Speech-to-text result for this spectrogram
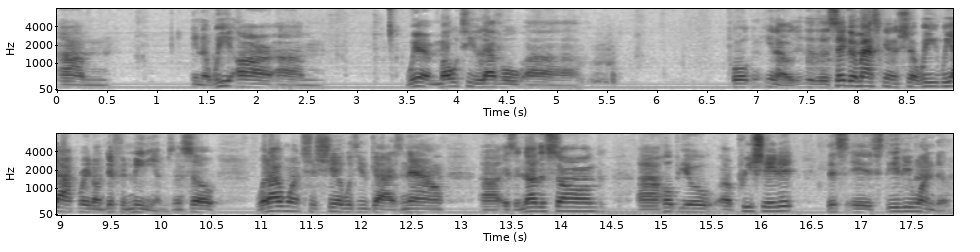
um, you know we are um, we're a multi-level uh, well, you know the, the sacred masculine show we we operate on different mediums. And so what i want to share with you guys now uh, is another song. I uh, hope you'll appreciate it. This is stevie wonder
